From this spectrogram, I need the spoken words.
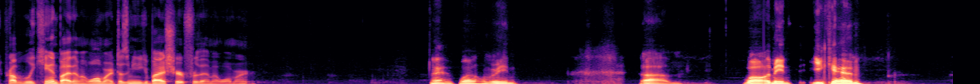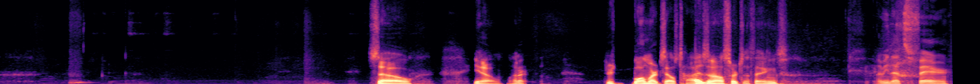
You probably can buy them at Walmart. Doesn't mean you can buy a shirt for them at Walmart. Yeah, well, I mean, um, well, I mean, you can. So, you know, I don't. There's Walmart sells ties and all sorts of things. I mean that's fair.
